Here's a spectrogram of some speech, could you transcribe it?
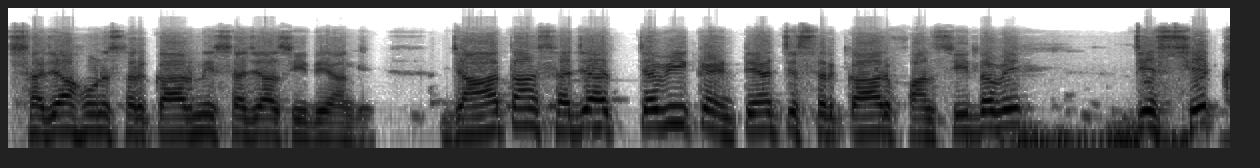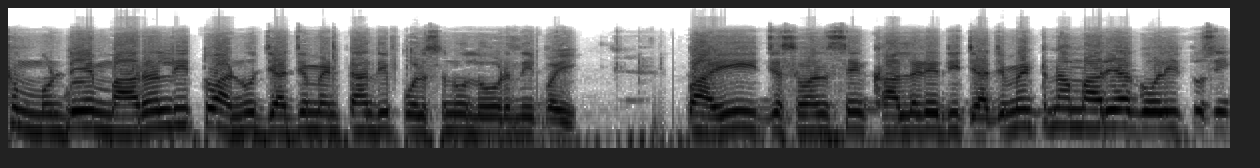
ਸਜ਼ਾ ਹੁਣ ਸਰਕਾਰ ਨਹੀਂ ਸਜ਼ਾ ਅਸੀਂ ਦੇਾਂਗੇ। ਜਾਂ ਤਾਂ ਸਜ਼ਾ 24 ਘੰਟਿਆਂ 'ਚ ਸਰਕਾਰ ਫਾਂਸੀ ਦੇਵੇ, ਜੇ ਸਿੱਖ ਮੁੰਡੇ ਮਾਰਨ ਲਈ ਤੁਹਾਨੂੰ ਜੱਜਮੈਂਟਾਂ ਦੀ ਪੁਲਿਸ ਨੂੰ ਲੋੜ ਨਹੀਂ ਪਈ। ਭਾਈ ਜਸਵੰਤ ਸਿੰਘ ਖਾਲੜੇ ਦੀ ਜੱਜਮੈਂਟ ਨਾ ਮਾਰਿਆ ਗੋਲੀ ਤੁਸੀਂ।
